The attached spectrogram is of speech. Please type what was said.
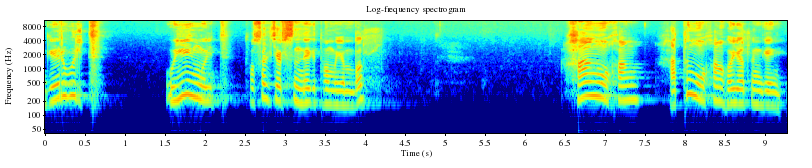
гэр бүлд үеийн үед тусалж ирсэн нэг том юм бол хаан ухан хатан ухан хоёулангийн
